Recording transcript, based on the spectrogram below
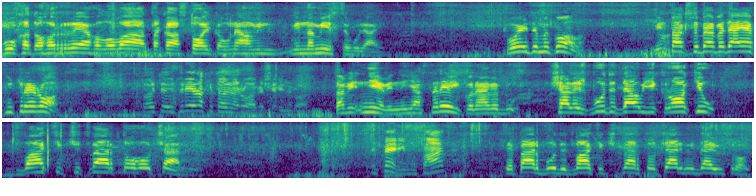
Вуха до гори, голова, така стойка у нього, він, він на місці гуляє. Чуєте, Микола? Він так себе веде, як у три роки. Той той три роки то не робить, що він робить. Та він, ні, він не є старий, коневі бу... ще лиш буде дав їх років 24 червня. Тепер йому так? Тепер буде 24 червня 9 років.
